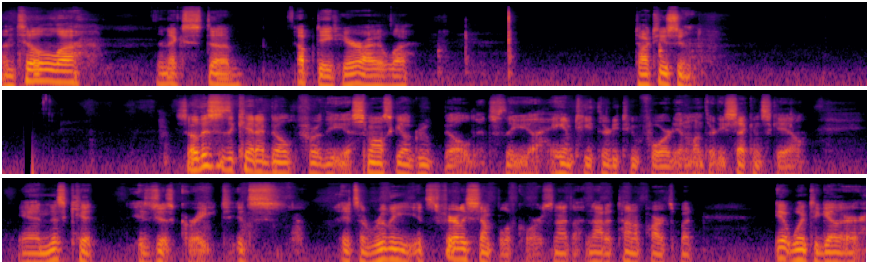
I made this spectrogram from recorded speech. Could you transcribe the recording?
until uh, the next uh, update here, I'll uh, talk to you soon. So this is the kit I built for the uh, small scale group build. It's the uh, AMT 32 Ford in 132nd scale. And this kit is just great. It's it's a really it's fairly simple of course, not not a ton of parts, but it went together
